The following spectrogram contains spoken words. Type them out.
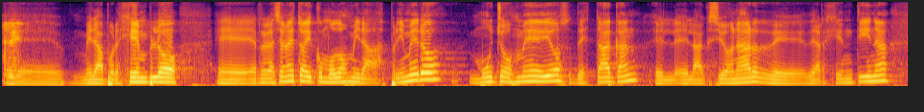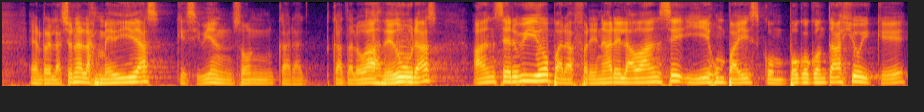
Eh, mira, por ejemplo, eh, en relación a esto hay como dos miradas. Primero, muchos medios destacan el, el accionar de, de Argentina en relación a las medidas que si bien son catalogadas de duras, han servido para frenar el avance y es un país con poco contagio y que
